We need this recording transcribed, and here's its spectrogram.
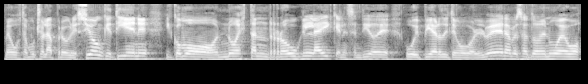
Me gusta mucho la progresión que tiene y cómo no es tan roguelike en el sentido de, uy, pierdo y tengo que volver a empezar todo de nuevo.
